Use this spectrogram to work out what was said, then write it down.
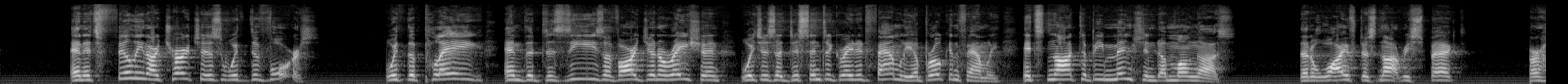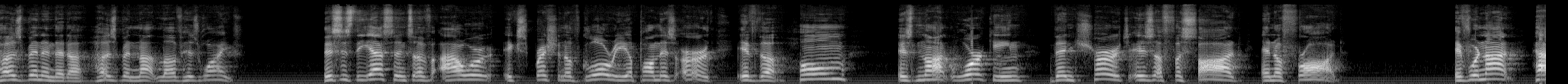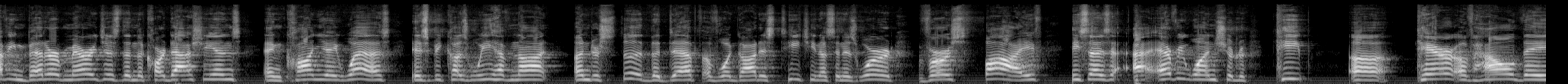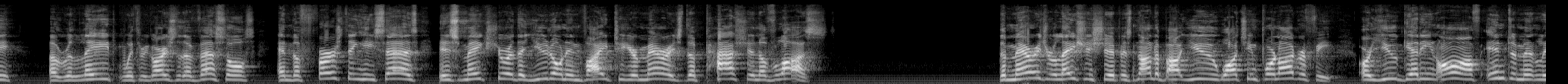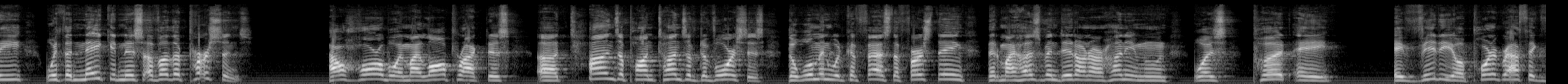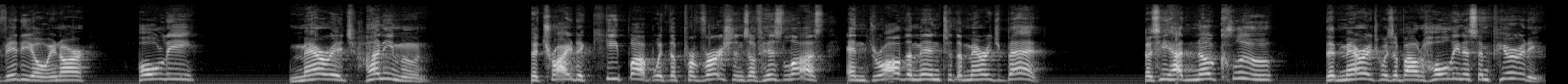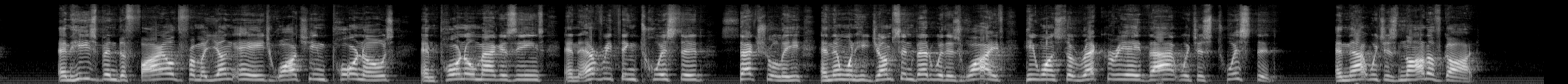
And it's filling our churches with divorce, with the plague and the disease of our generation, which is a disintegrated family, a broken family. It's not to be mentioned among us that a wife does not respect her husband and that a husband not love his wife. This is the essence of our expression of glory upon this earth. If the home is not working, then church is a facade and a fraud. If we're not having better marriages than the Kardashians and Kanye West, it's because we have not understood the depth of what God is teaching us in His Word. Verse 5, he says, Everyone should keep uh, care of how they uh, relate with regards to the vessels. And the first thing he says is make sure that you don't invite to your marriage the passion of lust. The marriage relationship is not about you watching pornography or you getting off intimately with the nakedness of other persons. How horrible in my law practice, uh, tons upon tons of divorces. The woman would confess the first thing that my husband did on our honeymoon was put a a video, a pornographic video in our holy marriage honeymoon to try to keep up with the perversions of his lust and draw them into the marriage bed. Because he had no clue that marriage was about holiness and purity. And he's been defiled from a young age watching pornos and porno magazines and everything twisted sexually. And then when he jumps in bed with his wife, he wants to recreate that which is twisted and that which is not of God.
